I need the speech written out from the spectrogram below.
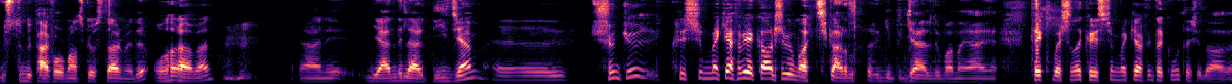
üstün bir performans göstermedi. Ona rağmen yani yendiler diyeceğim. Ee, çünkü Christian McCaffrey'e karşı bir maç çıkardılar gibi geldi bana yani. Tek başına Christian McCaffrey takımı taşıdı abi.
